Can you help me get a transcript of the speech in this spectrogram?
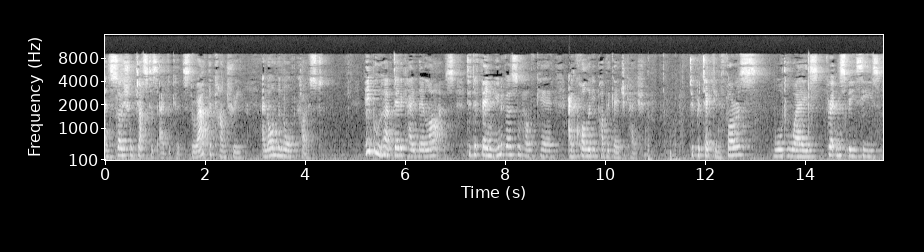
and social justice advocates throughout the country and on the North Coast. People who have dedicated their lives to defend universal healthcare and quality public education, to protecting forests, waterways, threatened species,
